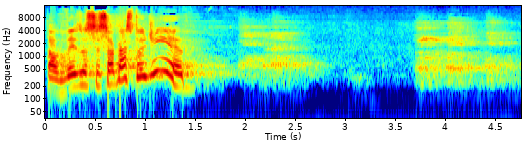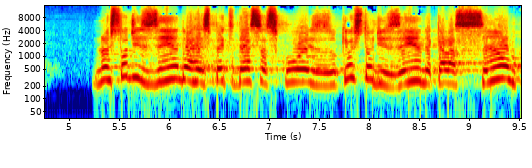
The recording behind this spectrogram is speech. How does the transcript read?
Talvez você só gastou dinheiro. Não estou dizendo a respeito dessas coisas, o que eu estou dizendo é que elas são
